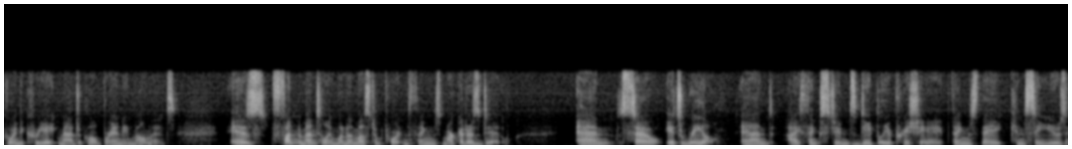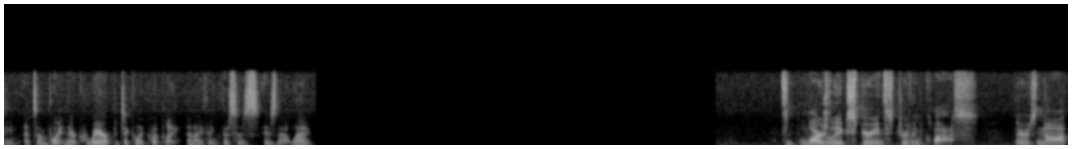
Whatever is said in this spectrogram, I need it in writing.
going to create magical branding moments is fundamentally one of the most important things marketers do. And so it's real. And I think students deeply appreciate things they can see using at some point in their career, particularly quickly. And I think this is, is that way. it's largely experience-driven class. There's not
